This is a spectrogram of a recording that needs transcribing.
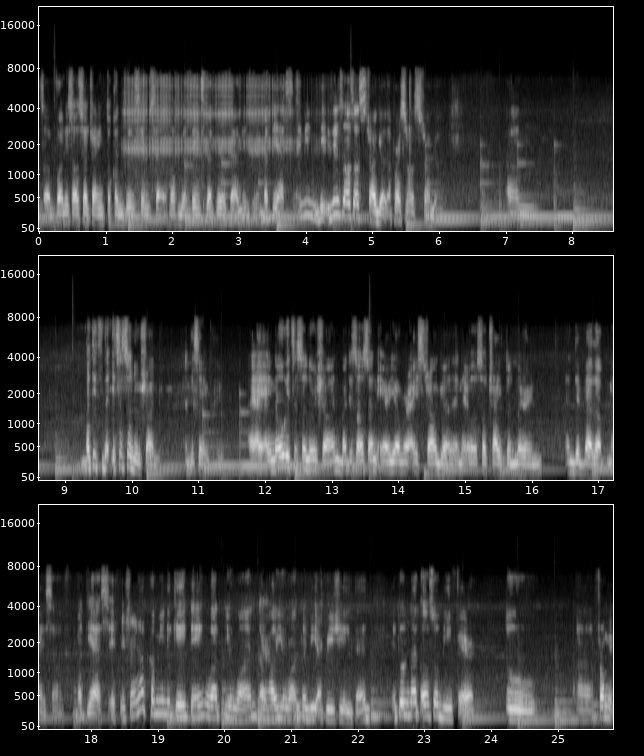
So Von is also trying to convince himself of the things that we're telling him. But yes, I mean, this is also a struggle, a personal struggle. Um, but it's the, it's a solution at the same time. I, I know it's a solution, but it's also an area where I struggle and I also try to learn and develop myself. But yes, if, if you're not communicating what you want or how you want to be appreciated, it will not also be fair to uh, from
